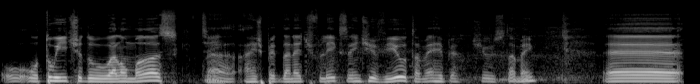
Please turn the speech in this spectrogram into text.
o, o tweet do Elon Musk né, a respeito da Netflix, a gente viu também, repercutiu isso também. É,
